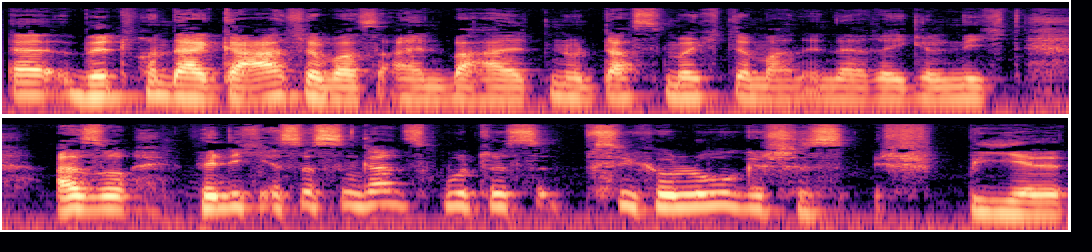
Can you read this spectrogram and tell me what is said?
äh, wird von der Gage was einbehalten und das möchte man in der Regel nicht. Also finde ich, ist es ein ganz gutes psychologisches Spiel,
